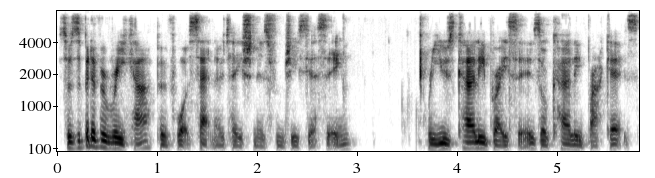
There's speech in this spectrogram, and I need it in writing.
So as a bit of a recap of what set notation is from GCSE, we use curly braces or curly brackets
